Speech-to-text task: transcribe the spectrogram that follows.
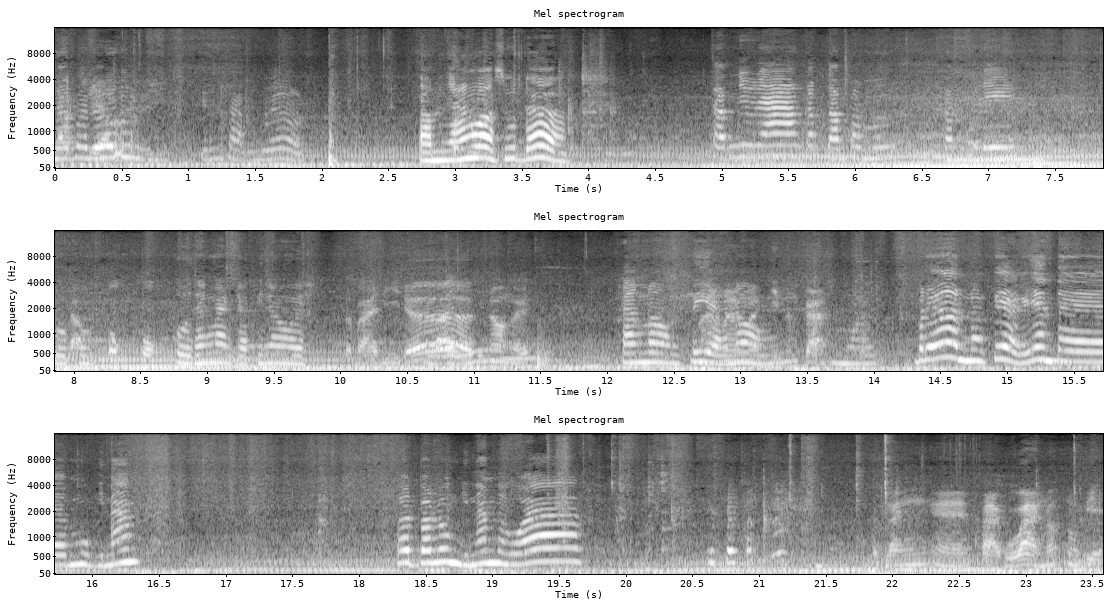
แล้วก็ดูกินสามเนื้อตำหยังว่าสุดเด้อตำนิ้วนางกับตำปลาหมึกตำทะเลโอ้โหตำปกปกโอ้ทั้งนั้นกับพี่น้องเลยสบายดีเด้อพี่น้องเอ้ยทางน้องเตี้ยมาน้องมากินน้ำกันมวยบ่ได้เอิ้นน้องเตี้ยก็ยันแต่หมูกินน้ำเอิ้นปลาลุงกินน้ำหนึ่งว่า กำลังเอ่อฝากว่างเนาะน้องเตี้ย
